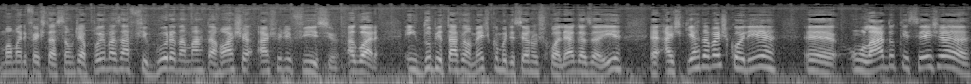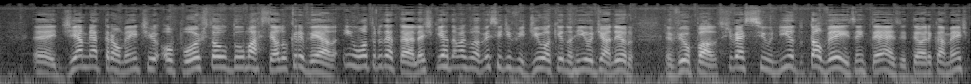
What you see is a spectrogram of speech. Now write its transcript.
uma manifestação de apoio, mas a figura da Marta Rocha acho difícil. Agora, indubitavelmente, como disseram os colegas aí, é, a esquerda vai escolher é, um lado que seja é, diametralmente oposto ao do Marcelo Crivella. Em outro detalhe, a esquerda mais uma vez se dividiu aqui no Rio de Janeiro, viu, Paulo? Se tivesse se unido, talvez, em tese, teoricamente,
